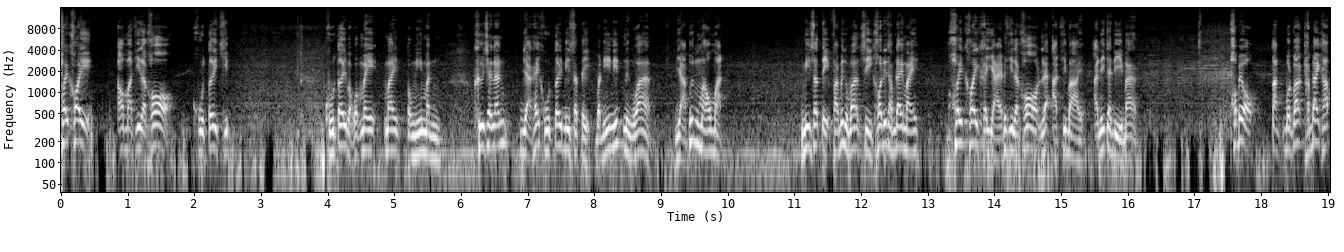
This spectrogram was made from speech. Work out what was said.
ค่อยๆ เอามาทีละข้อครูเต้ยคิดครูเต้ยบอกว่าไม่ไม่ตรงนี้มัน คือฉะนั้นอยากให้ครูเต้ยมีสติวันนี้นิดนึงว่า อย่าเพิ่งเมาหมัด มีสติฟังพี่หนุ่มว่าสี่ข้อที่ทำได้ไหมค่อยๆขยายไปทีละข้อและอธิบาย อันนี้จะดีมาก พอไปบอกตัดบทว่าทำได้ครับ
